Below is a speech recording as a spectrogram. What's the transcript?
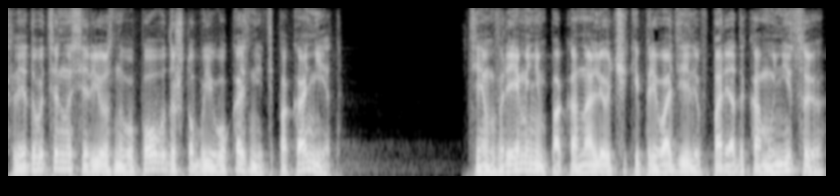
Следовательно, серьезного повода, чтобы его казнить, пока нет. Тем временем, пока налетчики приводили в порядок амуницию,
